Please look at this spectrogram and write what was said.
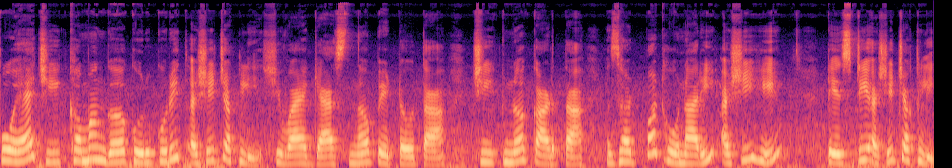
पोह्याची खमंग कुरकुरीत अशी चकली शिवाय गॅस न पेटवता चीक न काढता झटपट होणारी अशी ही टेस्टी अशी चकली.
